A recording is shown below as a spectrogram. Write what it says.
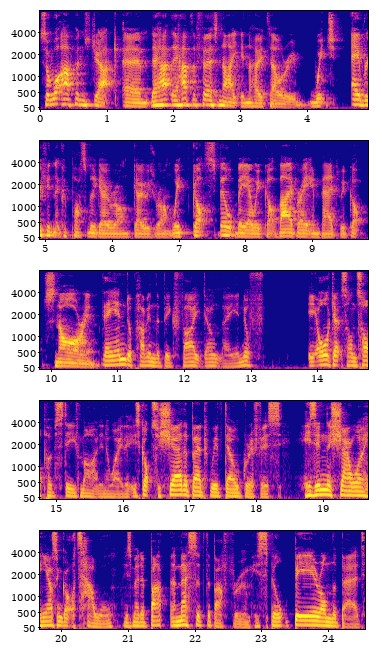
so what happens jack um, they, ha- they have the first night in the hotel room which everything that could possibly go wrong goes wrong we've got spilt beer we've got vibrating bed we've got snoring They end up having the big fight, don't they? Enough. It all gets on top of Steve Martin in a way that he's got to share the bed with Del Griffiths. He's in the shower. He hasn't got a towel. He's made a, ba- a mess of the bathroom. He's spilt beer on the bed.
